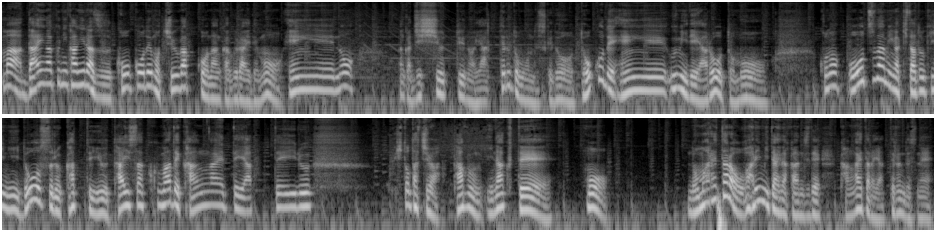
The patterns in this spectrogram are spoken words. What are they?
まあ大学に限らず高校でも中学校なんかぐらいでも遠泳のなんか実習っていうのはやってると思うんですけどどこで遠泳海でやろうともこの大津波が来た時にどうするかっていう対策まで考えてやっている人たちは多分いなくてもう飲まれたら終わりみたいな感じで考えたらやってるんですね。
